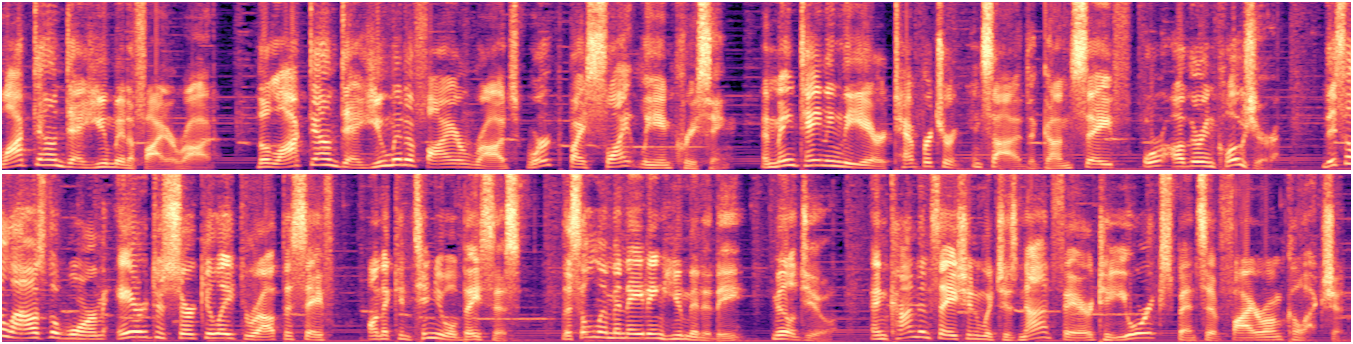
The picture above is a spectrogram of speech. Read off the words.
Lockdown Dehumidifier Rod The lockdown dehumidifier rods work by slightly increasing and maintaining the air temperature inside the gun safe or other enclosure. This allows the warm air to circulate throughout the safe on a continual basis, thus eliminating humidity, mildew, and condensation which is not fair to your expensive firearm collection.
